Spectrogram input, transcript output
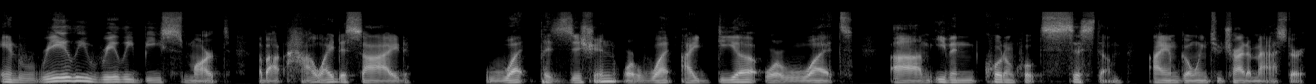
and really, really be smart about how I decide what position or what idea or what um, even quote unquote system I am going to try to master.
